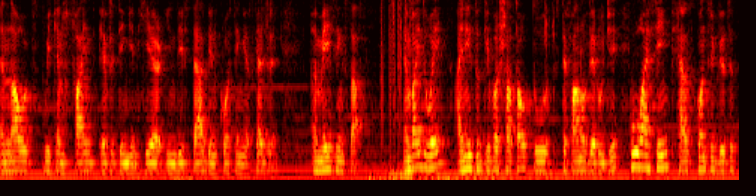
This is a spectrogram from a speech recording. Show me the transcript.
and now we can find everything in here in this tab in costing and scheduling. Amazing stuff. And by the way, I need to give a shout out to Stefano Veruggi, who I think has contributed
